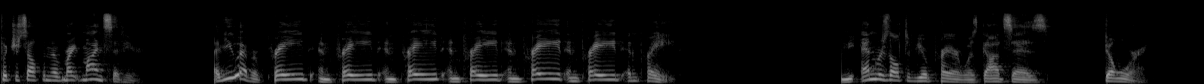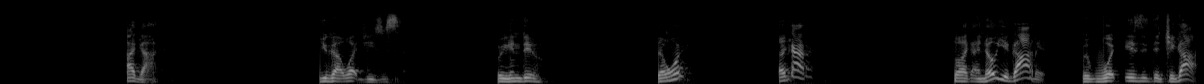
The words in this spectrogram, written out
put yourself in the right mindset here? Have you ever prayed and prayed and prayed and prayed and prayed and prayed and prayed? And the end result of your prayer was God says, Don't worry. I got it. You got what, Jesus? What are you going to do? Don't worry. I got it. Like, I know you got it, but what is it that you got?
